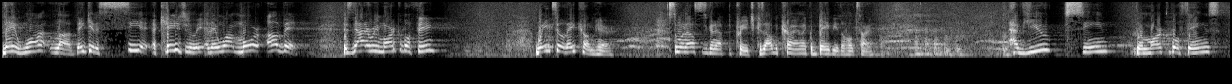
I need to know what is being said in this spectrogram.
They want love. They get to see it occasionally and they want more of it. Is that a remarkable thing? Wait till they come here. Someone else is going to have to preach because I'll be crying like a baby the whole time. have you seen remarkable things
